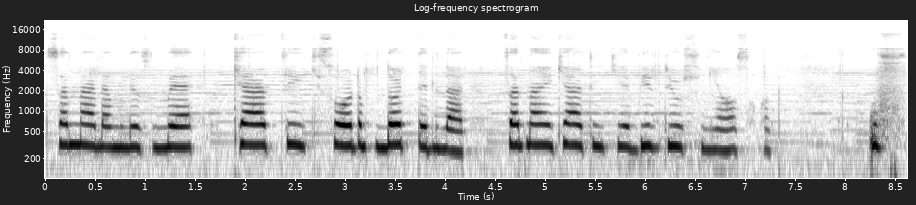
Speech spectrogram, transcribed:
Sen nereden biliyorsun be? 2 artı 2 sordum 4 dediler. Sen daha 2 artı 2'ye 1 diyorsun ya salak. Uf.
